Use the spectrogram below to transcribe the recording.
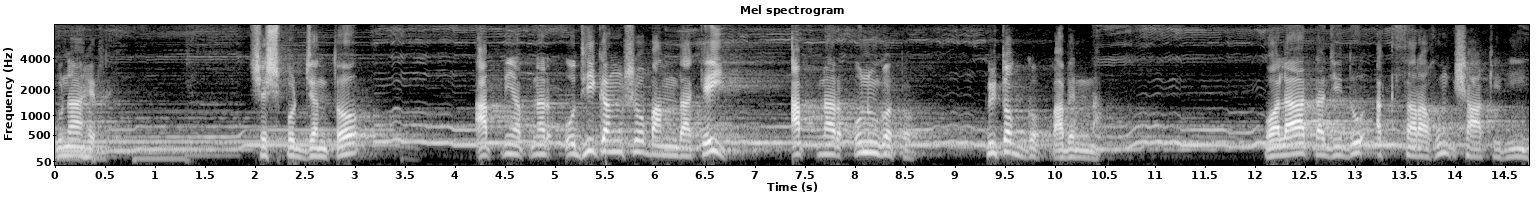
গুনাহের। শেষ পর্যন্ত আপনি আপনার অধিকাংশ বান্দাকেই আপনার অনুগত, কৃতজ্ঞ পাবেন না। ওয়ালা তাজিদু আকসারাহুম শাকিরিন।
